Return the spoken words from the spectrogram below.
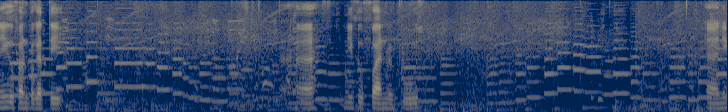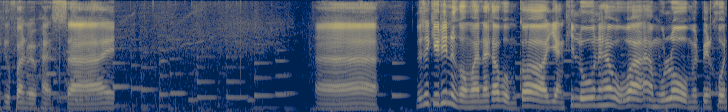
นี่คือฟันปกติอ่าฮะนี่คือฟันแบบบูสอ่านี่คือฟันแบบหักซ้ายอ่าในสกิลที่หนึ่งของมันนะครับผมก็อย่างที่รู้นะครับผมว่าอามูโรมันเป็นคน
